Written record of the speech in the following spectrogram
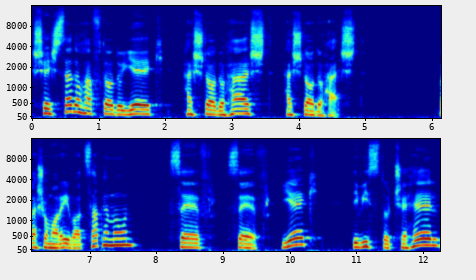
671 88 88 و شماره واتساپمون 001 240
